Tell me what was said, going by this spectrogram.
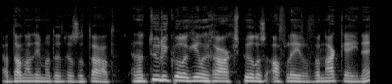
ja, dan alleen maar het resultaat. En natuurlijk wil ik heel graag spelers afleveren van NAC 1, hè.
